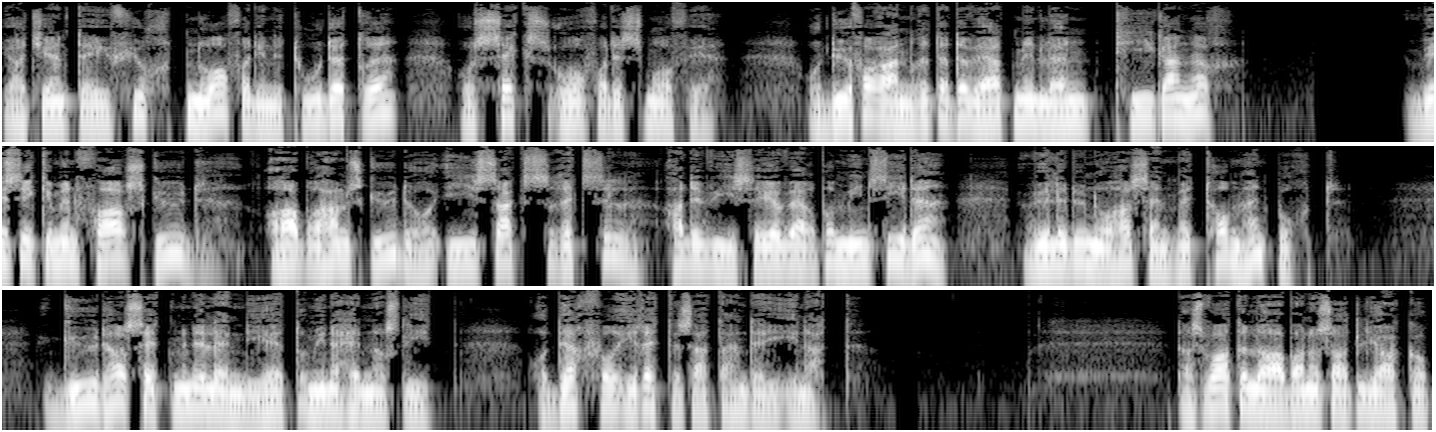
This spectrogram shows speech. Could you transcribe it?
jeg har tjent deg 14 år for dine to døtre og seks år for ditt småfe, og du forandret etter hvert min lønn ti ganger. Hvis ikke min fars Gud, Abrahams Gud og Isaks redsel hadde vist seg å være på min side, ville du nå ha sendt meg tomhendt bort. Gud har sett min elendighet og mine hender slit, og derfor irettesatte han deg i natt. Da svarte Laban og sa til Jakob,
